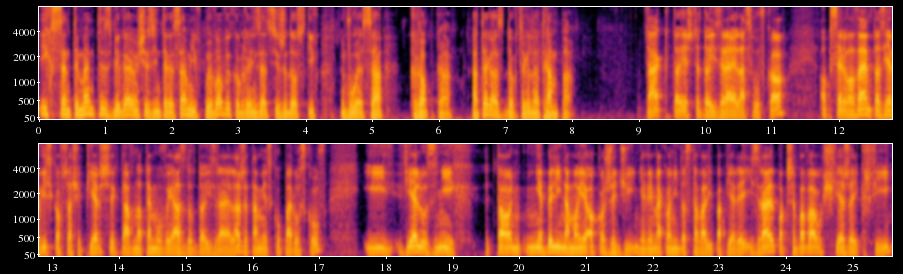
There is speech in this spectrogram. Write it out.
Ich sentymenty zbiegają się z interesami wpływowych organizacji żydowskich w USA. Kropka. A teraz doktryna Trumpa. Tak, to jeszcze do Izraela słówko. Obserwowałem to zjawisko w czasie pierwszych, dawno temu wyjazdów do Izraela, że tam jest kupa Rusków i wielu z nich to nie byli na moje oko Żydzi. Nie wiem, jak oni dostawali papiery. Izrael potrzebował świeżej krwi.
